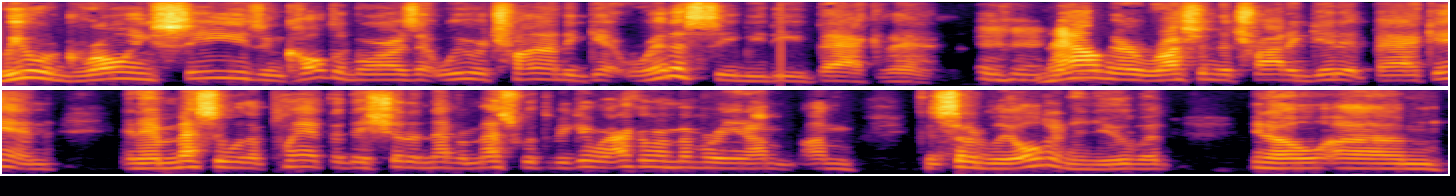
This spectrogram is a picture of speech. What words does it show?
we were growing seeds and cultivars that we were trying to get rid of CBD back then. Mm-hmm. Now they're rushing to try to get it back in, and they're messing with a plant that they should have never messed with to begin with. I can remember, you know, I'm, I'm considerably older than you, but you know, um,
